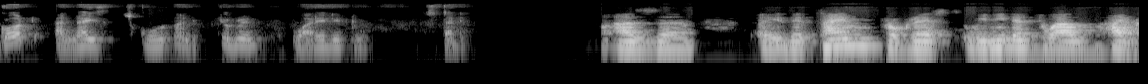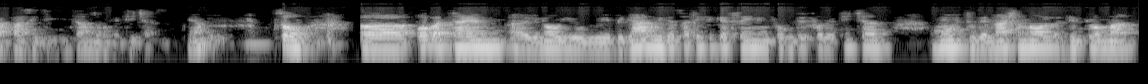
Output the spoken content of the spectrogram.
got a nice school and children were ready to study as uh, the time progressed, we needed to have higher capacity in terms of the teachers. Yeah. So uh, over time, uh, you know, you, we began with the certificate training for the, for the teachers, moved to the national diploma,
